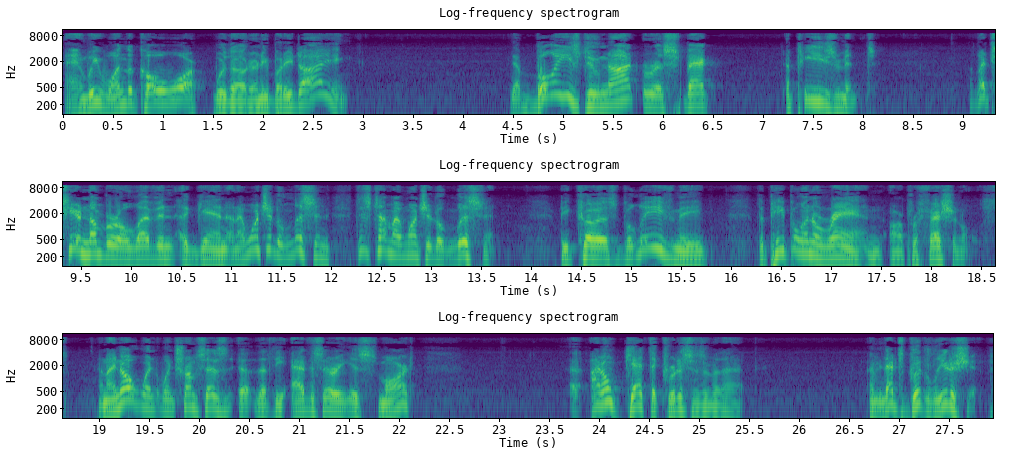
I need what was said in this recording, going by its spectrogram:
And we won the Cold War without anybody dying. Now, bullies do not respect appeasement. Let's hear number 11 again. And I want you to listen. This time I want you to listen. Because believe me, the people in Iran are professionals. And I know when, when Trump says uh, that the adversary is smart, uh, I don't get the criticism of that. I mean, that's good leadership.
